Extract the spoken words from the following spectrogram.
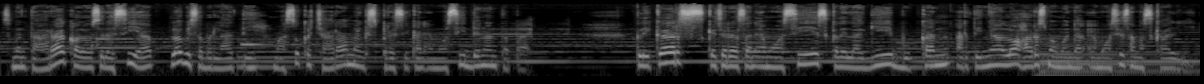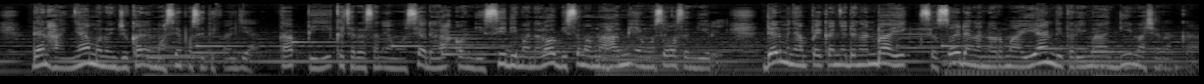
Sementara kalau sudah siap, lo bisa berlatih masuk ke cara mengekspresikan emosi dengan tepat. Clickers, kecerdasan emosi sekali lagi bukan artinya lo harus memandang emosi sama sekali dan hanya menunjukkan emosi positif aja. Tapi kecerdasan emosi adalah kondisi di mana lo bisa memahami emosi lo sendiri dan menyampaikannya dengan baik sesuai dengan norma yang diterima di masyarakat.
